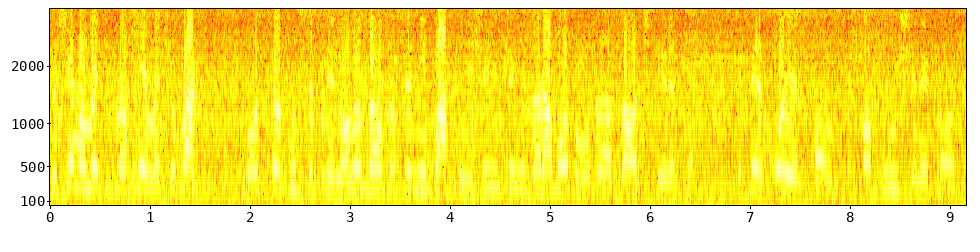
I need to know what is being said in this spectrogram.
Зачем вам эти проблемы? Чувак, плоскогубцы, блин, он отдал последние бабки, еще ничего не заработал, уже отдал 400. Теперь ходит попущенный просто.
